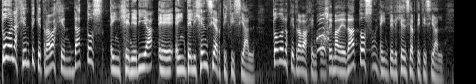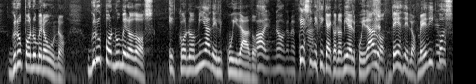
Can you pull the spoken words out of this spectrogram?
toda la gente que trabaje en datos e ingeniería eh, e inteligencia artificial. Todos los que trabajen con tema de datos e inteligencia artificial. Grupo número uno. Grupo número dos, economía del cuidado. Ay, no, que me ¿Qué significa economía del cuidado? Desde los médicos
